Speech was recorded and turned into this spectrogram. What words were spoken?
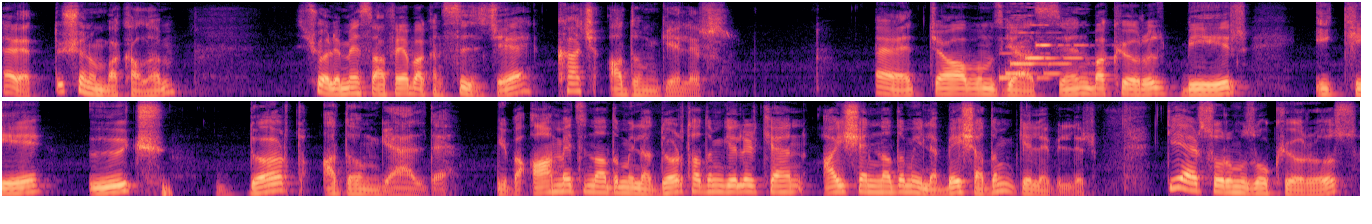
Evet, düşünün bakalım. Şöyle mesafeye bakın sizce kaç adım gelir? Evet cevabımız gelsin. Bakıyoruz 1, 2, 3, 4 adım geldi. Gibi Ahmet'in adımıyla 4 adım gelirken Ayşe'nin adımıyla 5 adım gelebilir. Diğer sorumuzu okuyoruz.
